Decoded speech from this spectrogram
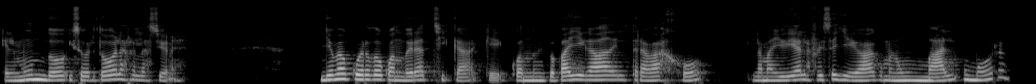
el mundo y sobre todo las relaciones. Yo me acuerdo cuando era chica que cuando mi papá llegaba del trabajo, la mayoría de las veces llegaba como en un mal humor,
